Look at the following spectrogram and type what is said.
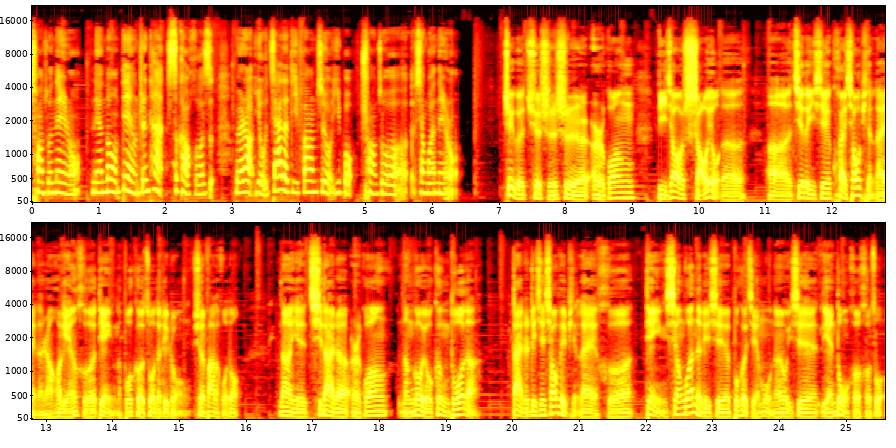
创作内容，联动电影侦探思考盒子，围绕有家的地方就有 Ebo 创作相关内容。这个确实是耳光比较少有的。呃，接的一些快消品类的，然后联合电影的播客做的这种宣发的活动，那也期待着耳光能够有更多的带着这些消费品类和电影相关的这些播客节目能有一些联动和合作。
